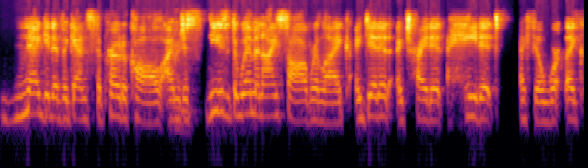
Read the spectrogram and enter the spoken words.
negative against the protocol. I'm right. just these are the women I saw were like, I did it, I tried it, I hate it, I feel wor- like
